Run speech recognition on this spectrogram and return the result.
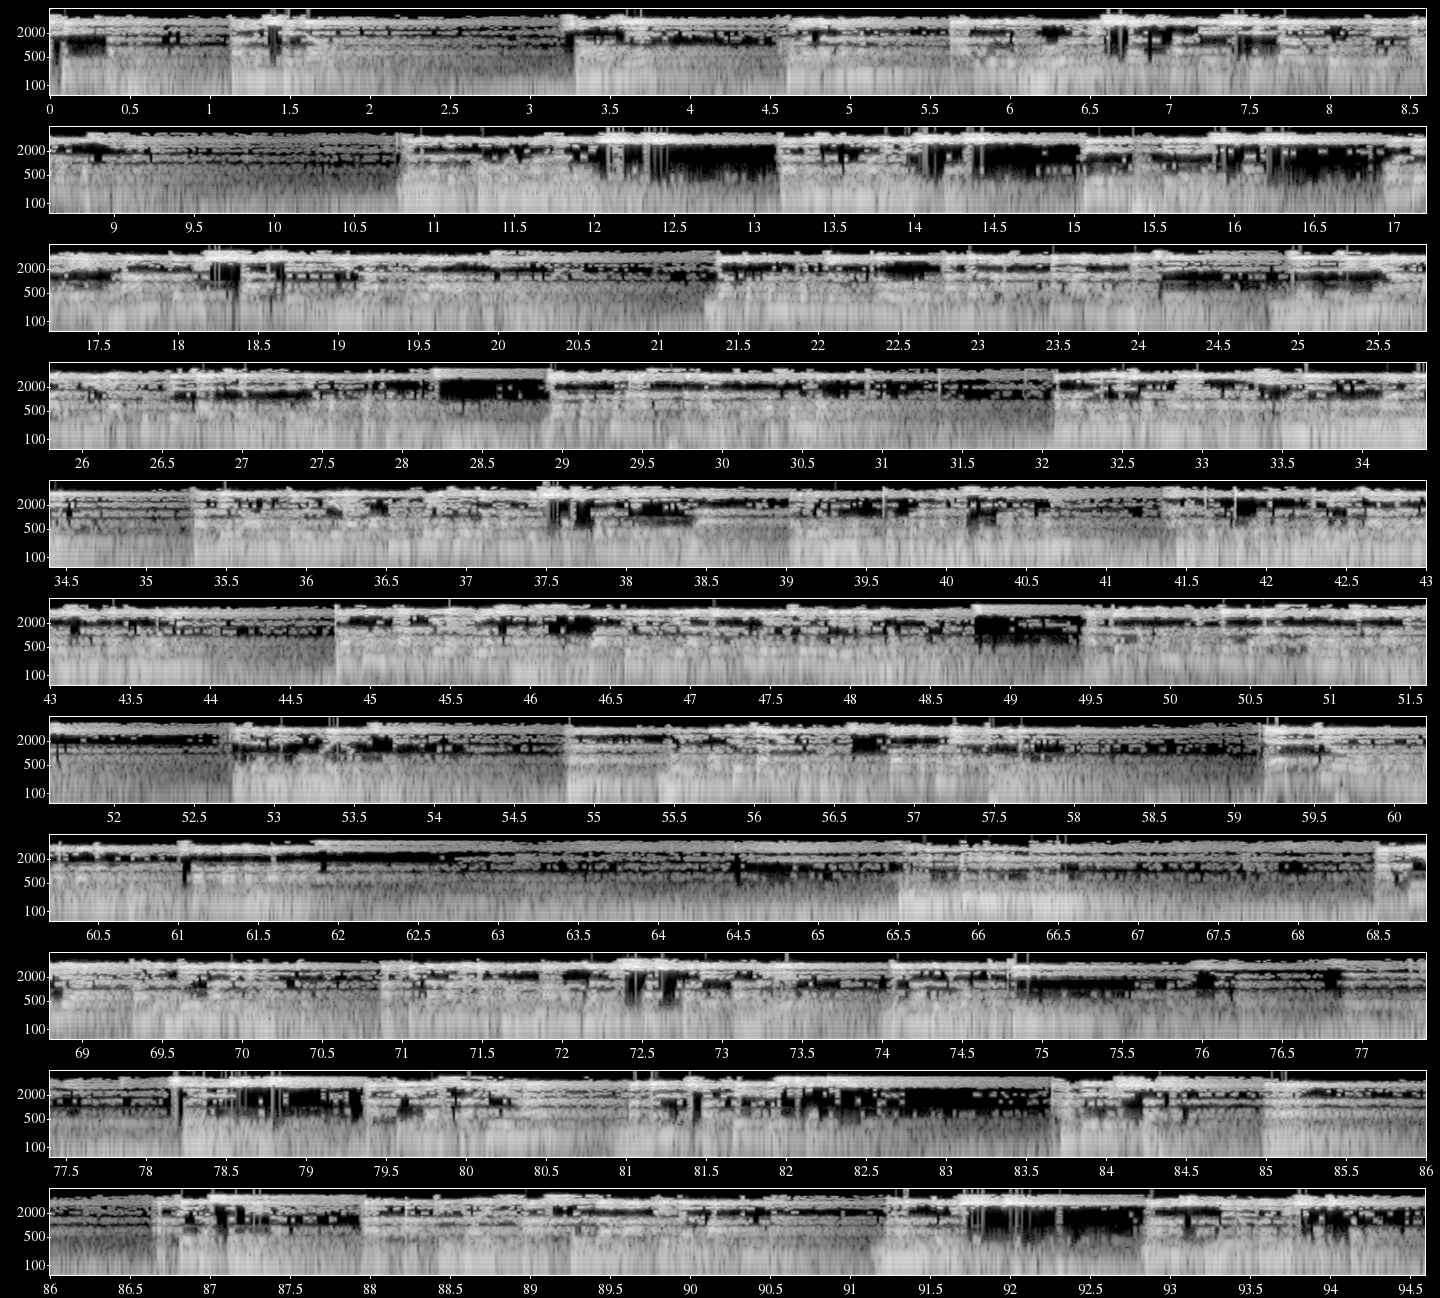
ঠিক থাকে, তাহলে সেটাও সহজে খোলা যাবে না। আর যদি ভুল বিশ্বাস থাকে, সেটাও খুলতে আরও কষ্ট লাগে। যেমন যাদের কবর মাজারে বিশ্বাস, তাবিজ তোমারে বিশ্বাস, পীর ফকিরে বিশ্বাস। ওদের এই ভ্রান্ত বিশ্বাসের গিরা খোলা অত সহজ নয়। যতক্ষণ পর্যন্ত তাদের আস্থা না জন্মেছে যে যিনি আমার গিরা খুলতে চাইছেন, তিনি হক কথা বলছেন। যতক্ষণ আস্থা না হয়েছে, অসম্ভব কথা। আমাদের যেসব ভাইরা কথা শোনে এবং মানে তাদের অন্তর গিরা কখন খুলেছে? যখন বিশ্বাস করেছে যে না, আরে ও মুক্ত করে না হাদিসের কথা বলে। আরে প্রত্যেক কথা তো দলিল আছে, আল্লাহ রসুলের কথা বলে। তখন তার গিরা খোলা সহজ হয়েছে। বাতিলের গিরা যতগুলি ছিল ধীরে ধীরে সব খুলে যাচ্ছে। আর যতক্ষণ পর্যন্ত আস্থা, ভরসা না হয়েছে, কি জানি গুমরাই করছে হ্যাঁ? ভুল পথে চালিত করছে। ততক্ষণ একটু গিরা খুলবে একটিও বাঁধন খুলবে সব বাঁধন বাঁধা আছে আকিদা তাহলে দুই ভাগে বিভক্ত আকিদা মানে যখন মানুষ যা বিশ্বাস করে তাহলে দুই ভাগে বিভক্ত কি বিশ্বাস আকিদা সাহিহা মানে সঠিক বিশ্বাস খাঁটি বিশ্বাস আকিদা সহিহা আর আকিদায় ফাসেদা বা আকিদায় বাতিলা ভ্রান্ত বিশ্বাস। মানুষ দুই রকমের বিশ্বাস করে।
